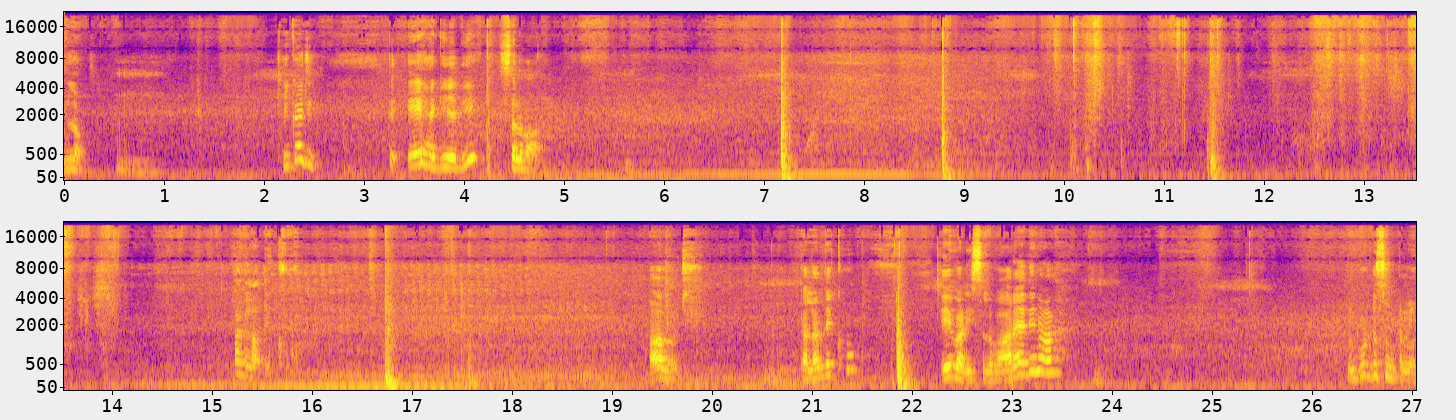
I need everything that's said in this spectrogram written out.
ਲਓ। ਠੀਕ ਹੈ ਜੀ? ਤੇ ਇਹ ਹੈਗੀ ਇਹਦੀ ਸਲਵਾਰ ਅਗਲਾ ਦੇਖੋ ਆ ਲਓ ਜੀ ਕਲਰ ਦੇਖੋ। ਇਹ ਵਾਲੀ ਸਲਵਾਰ ਹੈ ਇਹਦੇ ਨਾਲ। ਗੁੱਡ ਸੂਟ ਨੇ।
